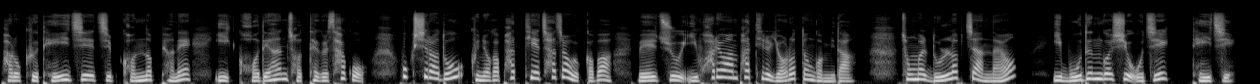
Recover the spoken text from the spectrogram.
바로 그 데이지의 집 건너편에 이 거대한 저택을 사고 혹시라도 그녀가 파티에 찾아올까봐 매주 이 화려한 파티를 열었던 겁니다. 정말 놀랍지 않나요? 이 모든 것이 오직 데이지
